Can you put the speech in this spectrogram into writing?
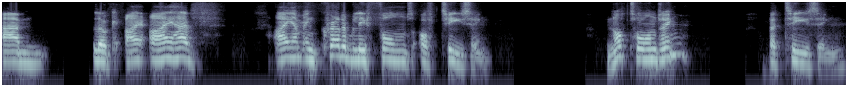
Um, look, I, I have, I am incredibly fond of teasing, not taunting, but teasing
